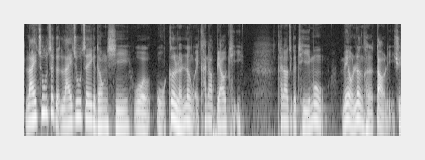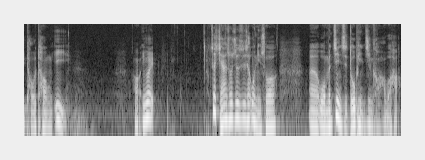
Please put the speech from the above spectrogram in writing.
莱猪这个莱猪这一个东西，我我个人认为看到标题，看到这个题目，没有任何的道理去投同意。哦，因为。这简单说就是在问你说，呃，我们禁止毒品进口好不好？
